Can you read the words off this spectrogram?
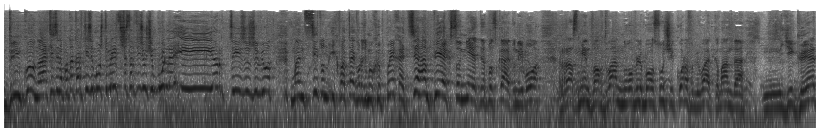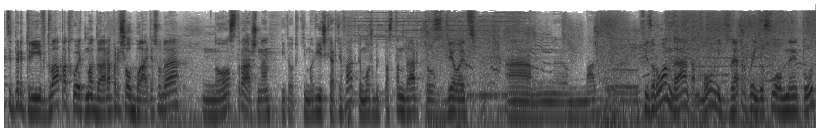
Dream Coil на Артизе нападает, Артизе может умереть, сейчас Артизе очень больно, и Артизе живет, Мансит он и хватает вроде бы хп, хотя Пексу нет, не отпускает он его, размен 2 в 2, но в любом случае Коров убивает команда EG, теперь 3 в 2, подходит Мадара, пришел Батя сюда, но страшно. Какие-то вот такие магические артефакты, может быть, по стандарту сделать а, маг... физурон, да, там, молнии, Desolator какой-нибудь условный. Тут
